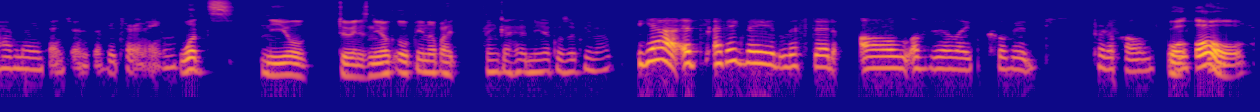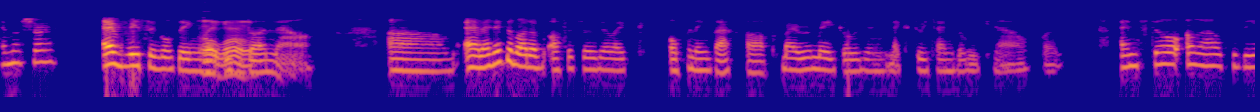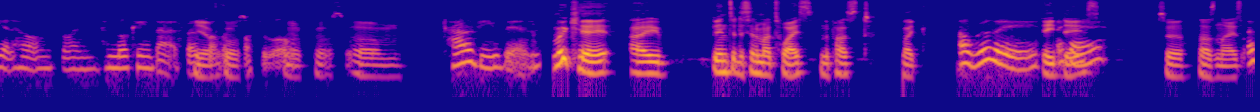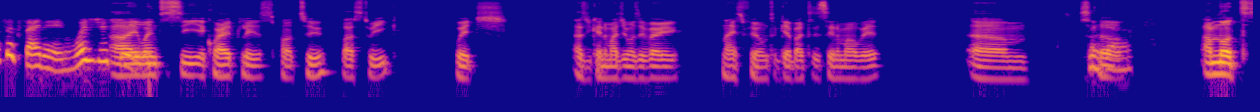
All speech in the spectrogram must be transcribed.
I have no intentions of returning. What's New York doing? Is New York opening up? I think I heard New York was opening up. Yeah, it's. I think they lifted all of the like COVID protocols. Well, week. I'm not sure. Every single thing Oh, like wow. is done now. Um, and I think a lot of offices are like opening back up. My roommate goes in like three times a week now, but I'm still allowed to be at home, so I'm milking that for as Yeah, long as possible. Yeah, of course. Um, How have you been? I'm okay. I've been to the cinema twice in the past like Oh, really? eight days, so that was nice. that's exciting. What did you see? I went to see A Quiet Place Part Two last week, which, as you can imagine, was a very nice film to get back to the cinema with. Um, so. I'm not.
